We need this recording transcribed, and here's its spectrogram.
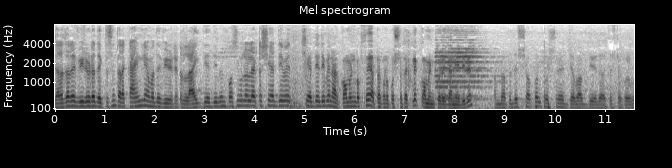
যারা যারা ভিডিওটা দেখতেছেন, তারা কাইন্ডলি আমাদের ভিডিওটা একটা লাইক দিয়ে দিবেন পসিবল হলে একটা শেয়ার দিবেন শেয়ার দিয়ে দিবেন, আর কমেন্ট বক্সে আপনার কোনো প্রশ্ন থাকলে কমেন্ট করে জানিয়ে দিবেন। আমরা আপনাদের সকল প্রশ্নের জবাব দিয়ে দেওয়ার চেষ্টা করব।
